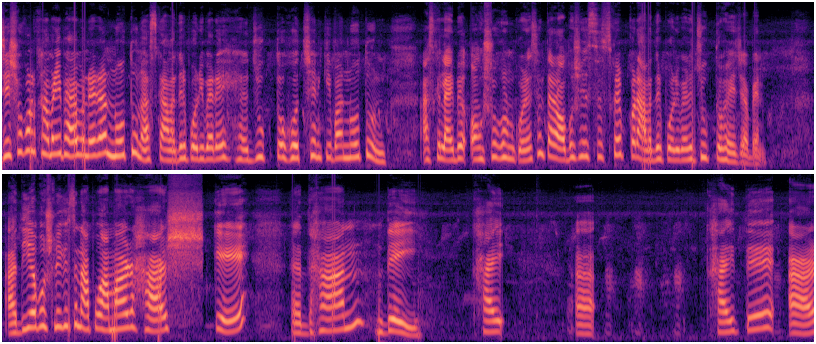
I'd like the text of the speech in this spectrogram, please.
যে সকল খামারি ভাই বোনেরা নতুন আজকে আমাদের পরিবারে যুক্ত হচ্ছেন কিংবা নতুন আজকে লাইভে অংশগ্রহণ করেছেন, তারা অবশ্যই সাবস্ক্রাইব করে আমাদের পরিবারে যুক্ত হয়ে যাবেন। দিয়া বস লিখেছেন, আপু, আমার হাঁসকে ধান দেই, খাই খাইতে আর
